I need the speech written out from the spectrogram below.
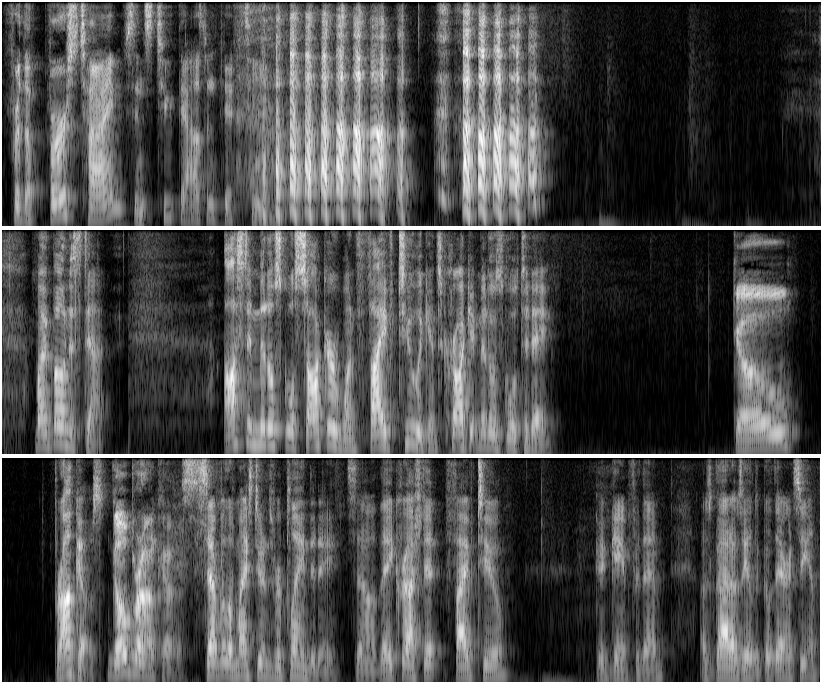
for the first time since 2015. My bonus stat Austin Middle School Soccer won 5 2 against Crockett Middle School today. go, Broncos. go Broncos. Several of my students were playing today, so they crushed it 5 2. Good game for them. I was glad I was able to go there and see them.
